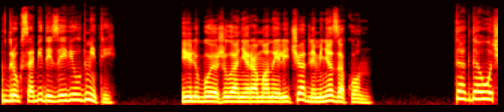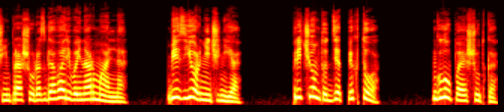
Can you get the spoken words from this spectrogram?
Вдруг с обидой заявил Дмитрий. И любое желание Романа Ильича для меня закон. Тогда очень прошу, разговаривай нормально. Без ёрничанья. При чем тут дед Пихто? Глупая шутка.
